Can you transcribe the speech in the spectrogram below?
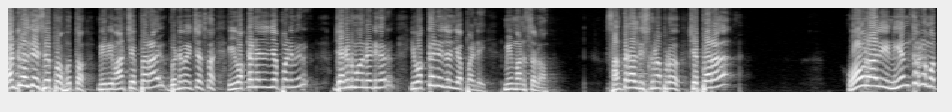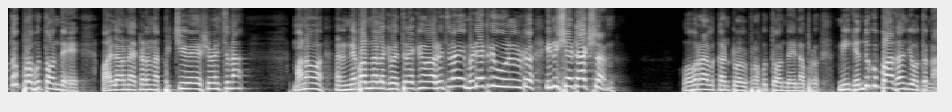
కంట్రోల్ చేసే ప్రభుత్వం. మీరు ఈ మాట చెప్పారా? గుండె మీద చేసుకో. ఈ ఒక్క నిజం చెప్పండి మీరు. జగన్మోహన్ రెడ్డి గారు ఈ ఒక్క నిజం చెప్పండి మీ మనసులో. సంతకాలు తీసుకున్నప్పుడు చెప్పారా? ఓవరాల్ ఈ నియంత్రణ మొత్తం ప్రభుత్వం ఉంది. వాళ్ళు ఏమైనా ఎక్కడన్నా పిచ్చి వేషం ఇచ్చినా మనం నిబంధనలకు వ్యతిరేకంగా వ్యవహరించినా ఇమీడియట్గా ఇనిషియేట్ యాక్షన్ ఓవరాల్ కంట్రోల్ ప్రభుత్వం అయినప్పుడు మీకెందుకు బాధ అని చెబుతున్నా?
